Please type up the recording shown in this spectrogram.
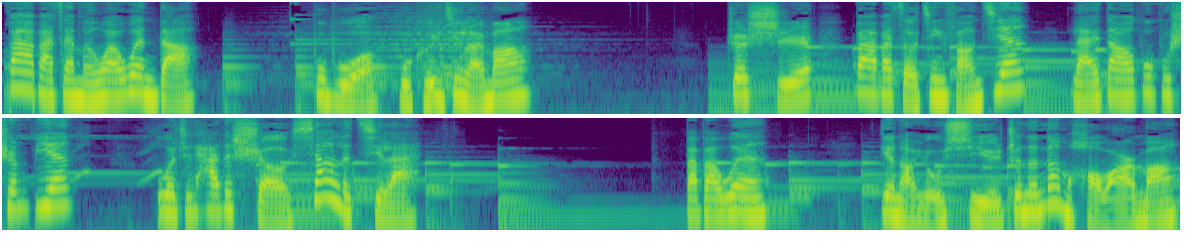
爸爸在门外问道：“布布，我可以进来吗？”这时，爸爸走进房间，来到布布身边，握着他的手笑了起来。爸爸问：“电脑游戏真的那么好玩吗？”“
